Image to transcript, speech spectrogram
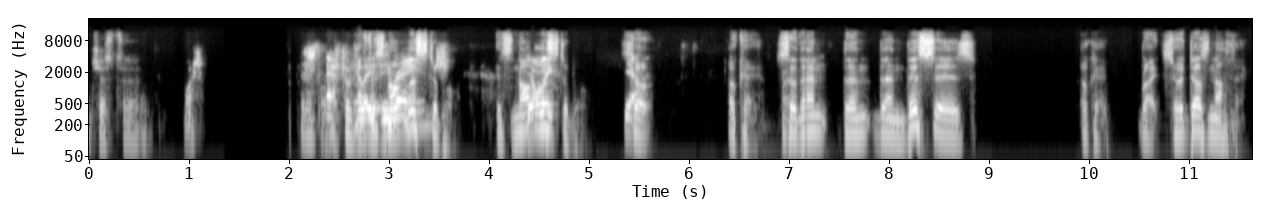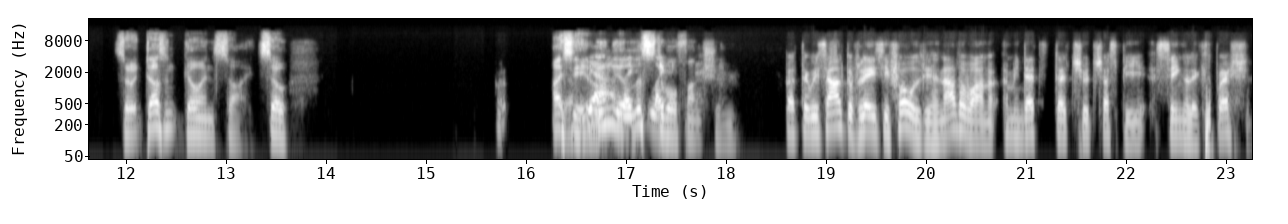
just uh, what? It's F of lazy range. It's not range. listable. It's not only, listable. Yeah. So, okay. So then, then, then this is okay. Right. So it does nothing. So it doesn't go inside. So I see. Yeah, only like, a listable like, function. But the result of lazy fold is another one. I mean, that that should just be a single expression.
